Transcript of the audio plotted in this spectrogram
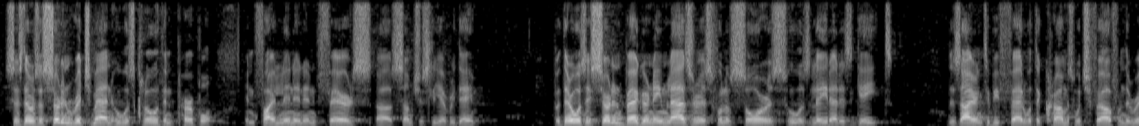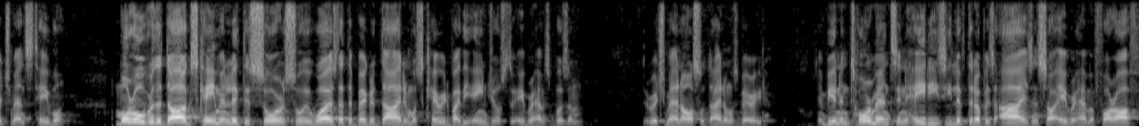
says there was a certain rich man who was clothed in purple and fine linen and fared uh, sumptuously every day. But there was a certain beggar named Lazarus, full of sores, who was laid at his gate, desiring to be fed with the crumbs which fell from the rich man's table. Moreover, the dogs came and licked his sores, so it was that the beggar died and was carried by the angels to Abraham's bosom. The rich man also died and was buried. And being in torments in Hades, he lifted up his eyes and saw Abraham afar off,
